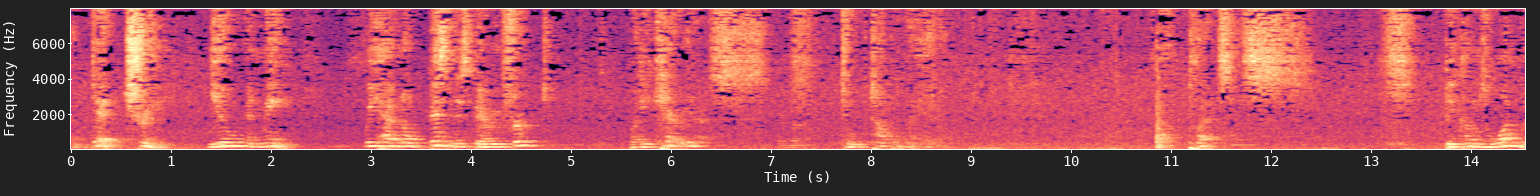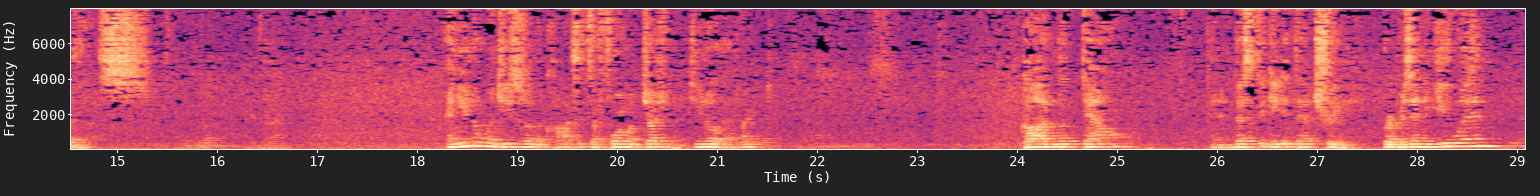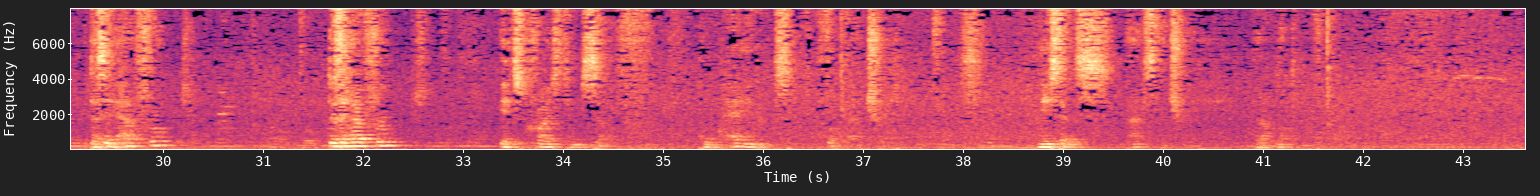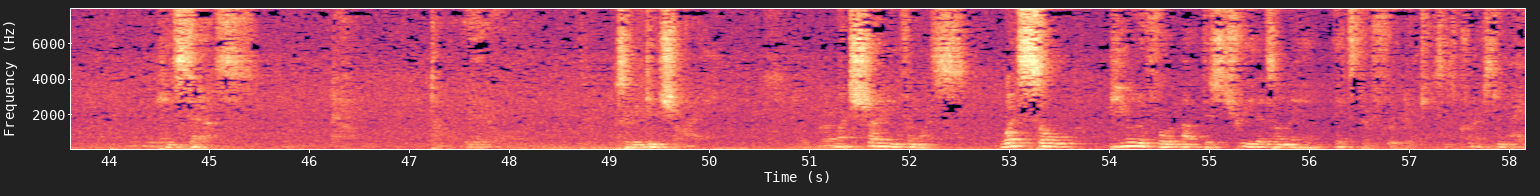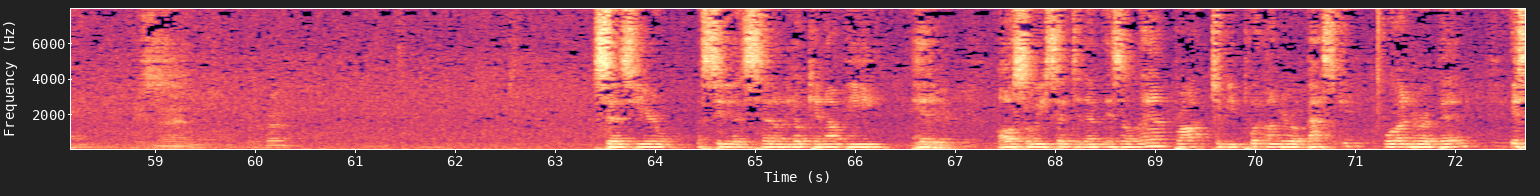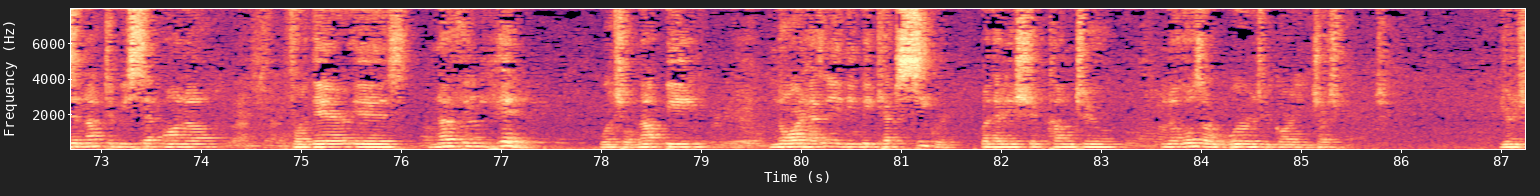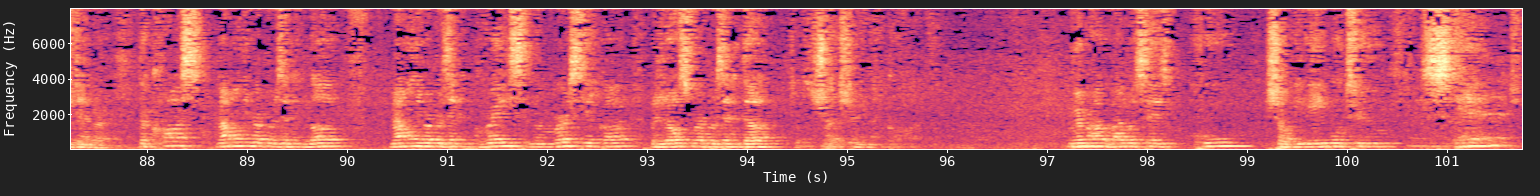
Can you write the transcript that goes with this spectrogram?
a dead tree. You and me. We have no business bearing fruit, but he carried us to the top of the hill, plants us, becomes one with us. And you know when Jesus on the cross, it's a form of judgment. You know that, right? God looked down and investigated that tree, representing you and does it have fruit? Does it have fruit? It's Christ Himself who hangs from that tree. And He says, That's the tree that I'm looking for. He set us so we can shine. What's shining from us? What's so beautiful about this tree that's on the hill? It's the fruit of Jesus Christ who hangs. Amen. Says here, a city that's set on the hill cannot be hidden. Also, he said to them, Is a lamp brought to be put under a basket or under a bed? Is it not to be set on a? For there is nothing hidden which will not be, nor has anything been kept secret, but that it should come to. You know, those are words regarding judgment. You understand that? The cross not only represented love, not only represented grace and the mercy of God, but it also represented the judgment of God. Remember how the Bible says, Who shall be able to stand?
